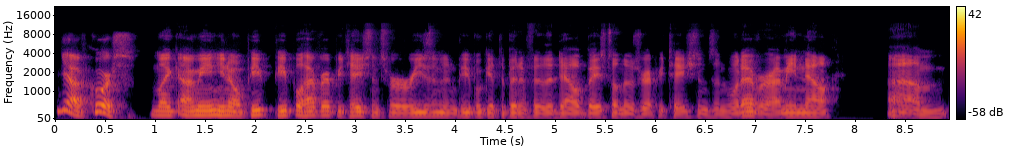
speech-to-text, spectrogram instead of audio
Yeah, of course. Like I mean, you know, pe- people have reputations for a reason, and people get the benefit of the doubt based on those reputations and whatever. I mean, now, um,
